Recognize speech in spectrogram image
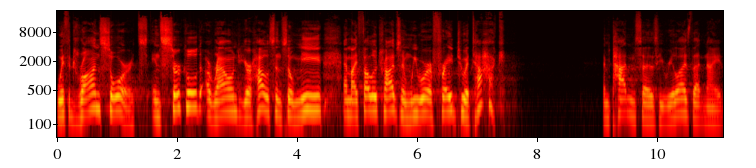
with drawn swords encircled around your house. And so, me and my fellow tribesmen, we were afraid to attack. And Patton says he realized that night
